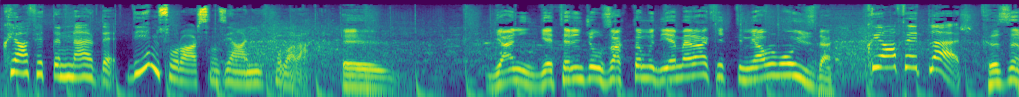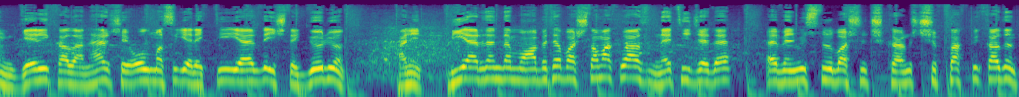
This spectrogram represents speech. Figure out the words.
kıyafetleri nerede diye mi sorarsınız yani ilk olarak? Ee, yani yeterince uzakta mı diye merak ettim yavrum o yüzden. Kıyafetler. Kızım geri kalan her şey olması gerektiği yerde işte görüyorsun. Hani bir yerden de muhabbete başlamak lazım. Neticede efendim üstünü başını çıkarmış çıplak bir kadın.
